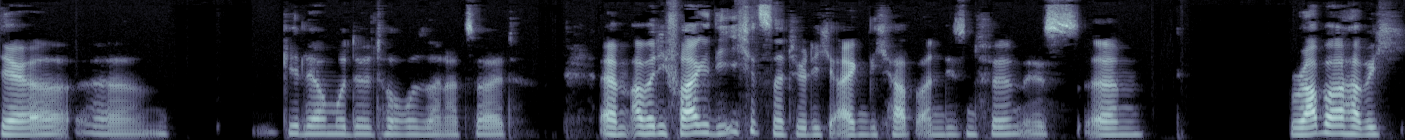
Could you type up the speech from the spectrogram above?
Der ähm, Guillermo del Toro seiner Zeit. Ähm, aber die Frage, die ich jetzt natürlich eigentlich habe an diesem Film ist, ähm, Rubber habe ich,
